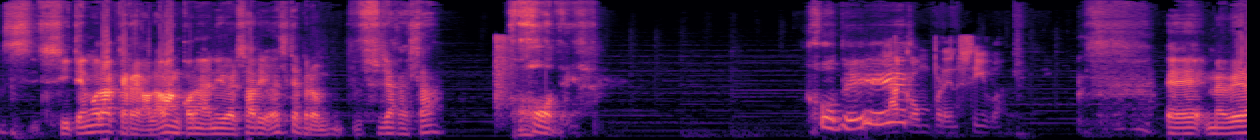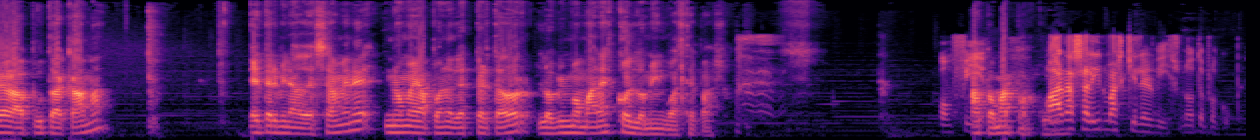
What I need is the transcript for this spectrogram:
Si, si tengo la que regalaban con el aniversario este, pero pues, ya que está. Joder. La Joder. comprensiva. Eh, me voy a ir a la puta cama. He terminado de exámenes. No me voy a poner despertador. Lo mismo amanezco el domingo a este paso. Confía. A tomar por culo. Van a salir más Killer Bees, no te preocupes.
